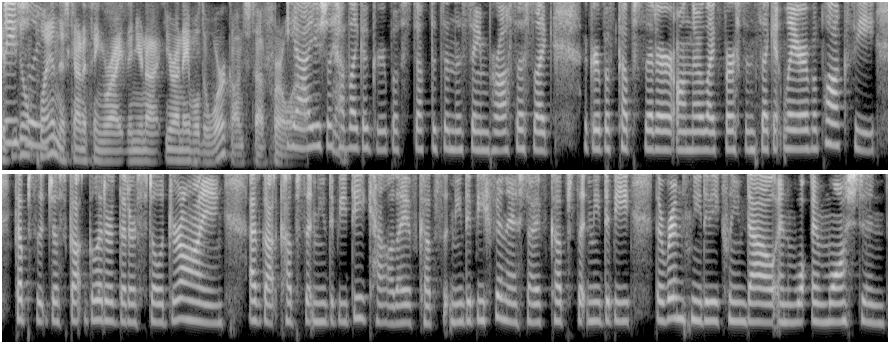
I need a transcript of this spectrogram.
if They you don't plan this kind of thing right, then you're not you're unable to work on stuff for a while. Yeah, I usually have like a group of stuff that's in the same process, like a group of cups that are on their like first and second layer of epoxy, cups that just got glittered that are still drying. I've got cups that need to be decaled. I have cups that need to be finished. I have cups that need to be the rims need to be cleaned out and wa- and washed and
